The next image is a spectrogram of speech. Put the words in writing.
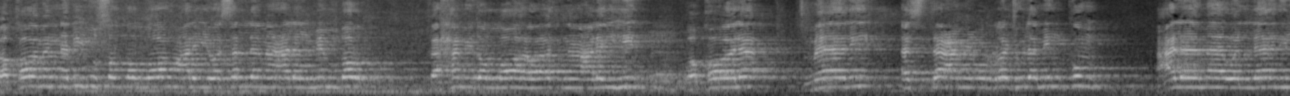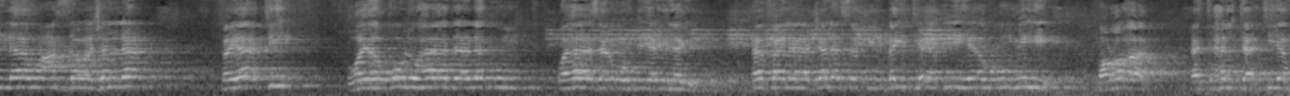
فقام النبي صلى الله عليه وسلم على المنبر فحمد الله وأثنى عليه وقال ما لي أستعمل الرجل منكم على ما ولاني الله عز وجل؟ فيأتي ويقول هذا لكم وهذا أهدي إليه أفلا جلس في بيت أبيه أو أمه؟ فرأى هل تأتيه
